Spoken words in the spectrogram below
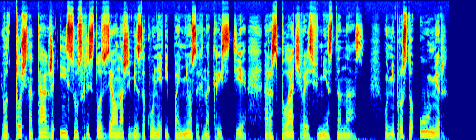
И вот точно так же Иисус Христос взял наши беззакония и понес их на кресте, расплачиваясь вместо нас. Он не просто умер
